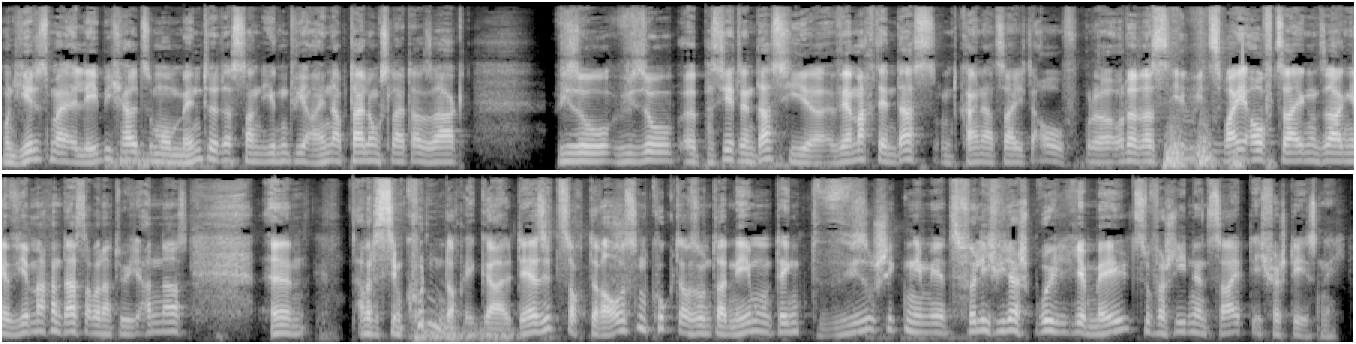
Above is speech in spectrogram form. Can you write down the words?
Und jedes Mal erlebe ich halt so Momente, dass dann irgendwie ein Abteilungsleiter sagt, wieso, wieso äh, passiert denn das hier? Wer macht denn das? Und keiner zeigt auf. Oder, oder dass irgendwie zwei aufzeigen und sagen, ja, wir machen das, aber natürlich anders. Ähm, aber das ist dem Kunden doch egal. Der sitzt doch draußen, guckt aufs Unternehmen und denkt, wieso schicken die mir jetzt völlig widersprüchliche Mails zu verschiedenen Zeiten? Ich verstehe es nicht.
